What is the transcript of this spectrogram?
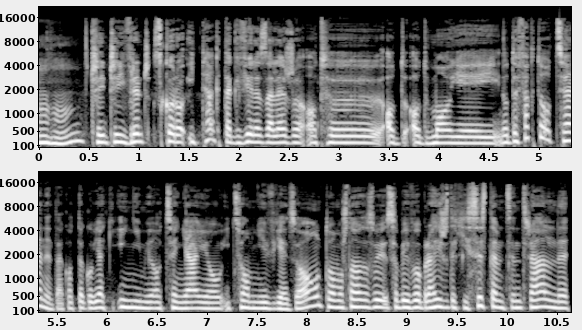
Mhm. Czyli, czyli wręcz, skoro i tak tak wiele zależy od, y, od, od mojej, no de facto oceny, tak, od tego, jak inni mnie oceniają i co mnie wiedzą, to można sobie, sobie wyobrazić, że taki system centralny,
